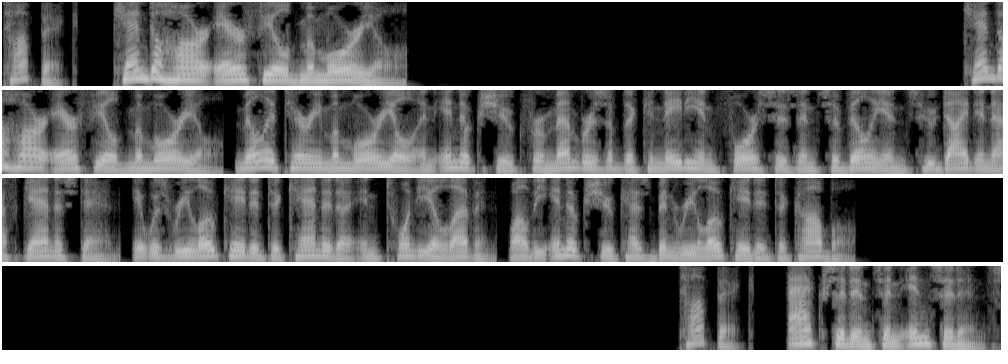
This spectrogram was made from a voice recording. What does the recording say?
Topic: Kandahar Airfield Memorial. Kandahar Airfield Memorial, military memorial and Inukshuk for members of the Canadian Forces and civilians who died in Afghanistan. It was relocated to Canada in 2011, while the Inukshuk has been relocated to Kabul. Topic: Accidents and incidents.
